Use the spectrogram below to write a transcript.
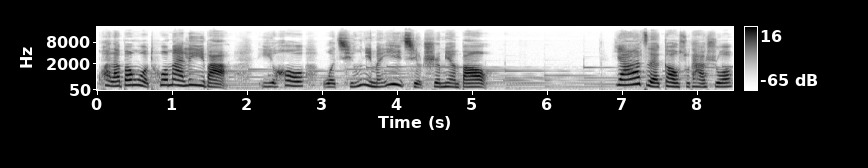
快来帮我脱麦粒吧！以后我请你们一起吃面包。鸭子告诉他说：“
